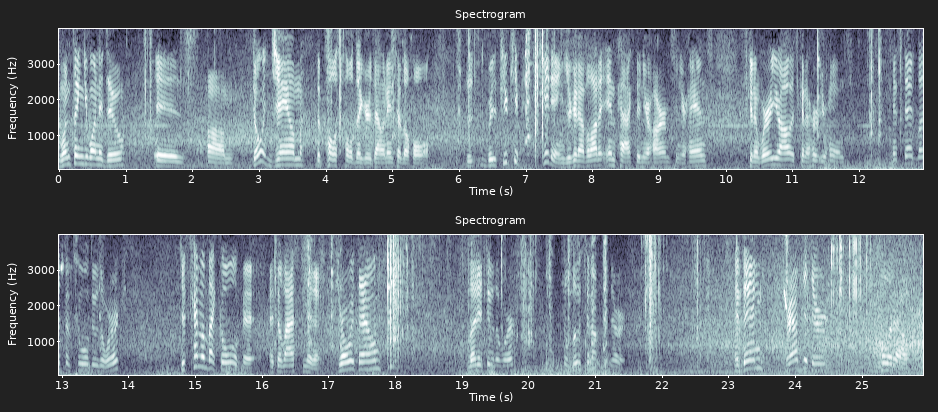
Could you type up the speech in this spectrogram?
One thing you want to do is um, don't jam the post hole digger down into the hole. If you keep hitting, you're going to have a lot of impact in your arms and your hands. It's going to wear you out, it's going to hurt your hands. Instead, let the tool do the work. Just kind of let go of it at the last minute. Throw it down, let it do the work to loosen up the dirt. And then grab the dirt, pull it out.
